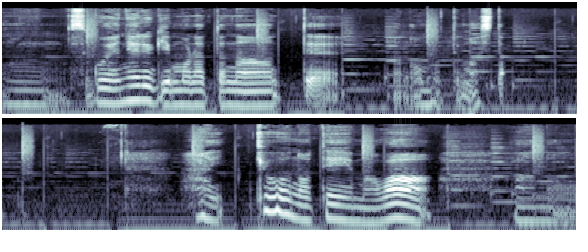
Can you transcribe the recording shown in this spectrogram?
うん、すごいエネルギーもらったなってあの思ってました。はい今日のテーマはあの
